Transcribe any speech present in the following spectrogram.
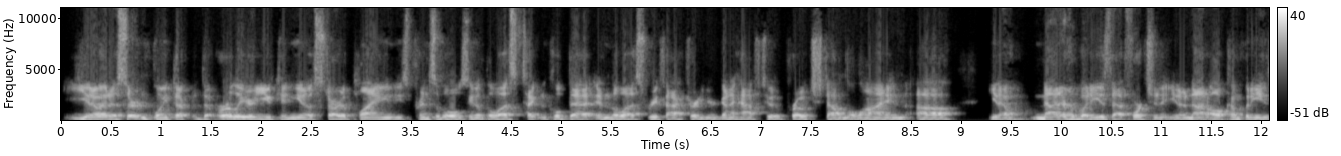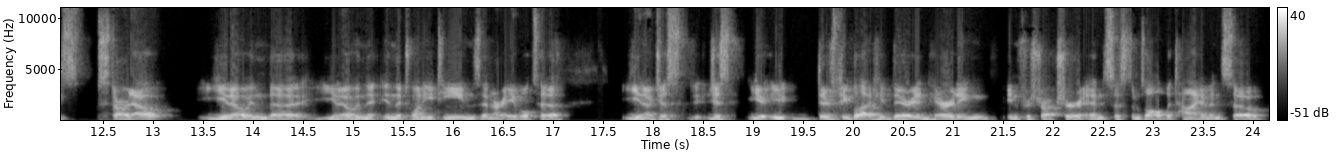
you know at a certain point the, the earlier you can you know start applying these principles you know the less technical debt and the less refactoring you're going to have to approach down the line. Uh, you know not everybody is that fortunate. You know not all companies start out you know in the you know in the in the 20 teens and are able to you know just just you, you, there's people out there inheriting infrastructure and systems all the time. And so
